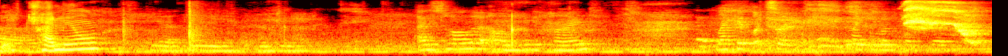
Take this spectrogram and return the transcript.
the. Treadmill? Yeah, the, the. I saw it um behind. Like it looks like like it looks like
